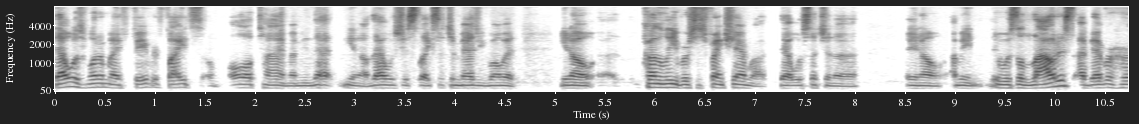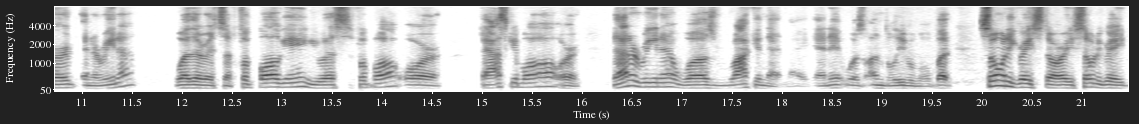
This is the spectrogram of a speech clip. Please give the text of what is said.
That was one of my favorite fights of all time. I mean, that you know that was just like such a magic moment. You know, Cung Le versus Frank Shamrock. That was such an uh, you know, I mean, it was the loudest I've ever heard an arena, whether it's a football game, U.S. football, or basketball, or that arena was rocking that night, and it was unbelievable. But so many great stories, so many great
